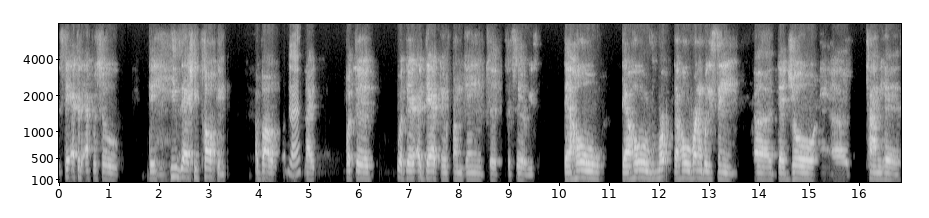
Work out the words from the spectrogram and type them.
stay after the episode, that he's actually talking about okay, like what the what they're adapting from game to, to series. That whole that whole the whole runaway scene uh that Joel and uh Tommy has,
